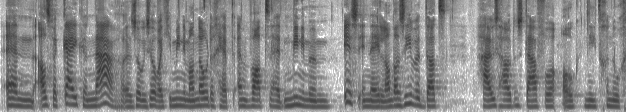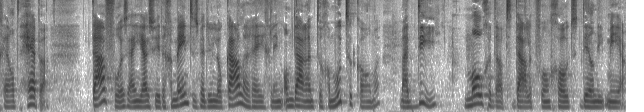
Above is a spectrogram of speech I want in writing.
En als we kijken naar uh, sowieso wat je minimaal nodig hebt... en wat het minimum is in Nederland... dan zien we dat huishoudens daarvoor ook niet genoeg geld hebben. Daarvoor zijn juist weer de gemeentes met hun lokale regeling... om daaraan tegemoet te komen. Maar die mogen dat dadelijk voor een groot deel niet meer.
